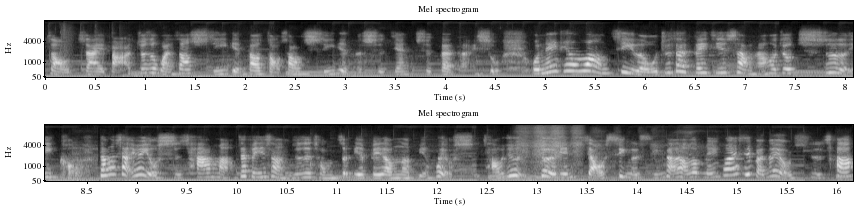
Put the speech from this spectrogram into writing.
早斋吧，就是晚上十一点到早上十一点的时间吃蛋奶素。我那天忘记了，我就在飞机上，然后就吃了一口。当下因为有时差嘛，在飞机上你就是从这边飞。到那边会有时差，我就就有点侥幸的心态，想说没关系，反正有时差。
